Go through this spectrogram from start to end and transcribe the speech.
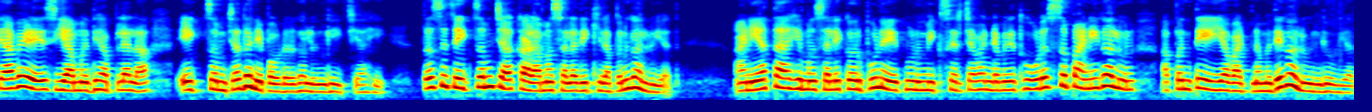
त्यावेळेस यामध्ये आपल्याला एक चमचा धने पावडर घालून घ्यायची आहे. तसेच एक चमचा काळा मसाला देखील आपण घालूयात. आणि आता हे मसाले करपू नयेत म्हणून मिक्सरच्या भांड्यामध्ये थोडंसं पाणी घालून आपण ते या वाटणामध्ये घालून घेऊयात.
